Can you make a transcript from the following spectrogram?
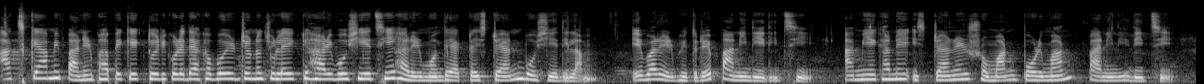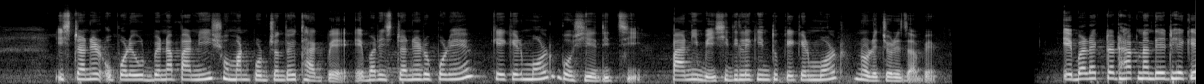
আজকে আমি পানির ভাপে কেক তৈরি করে দেখাবো। এর জন্য চুলায় একটি হাঁড়ি বসিয়েছি। হাঁড়ির মধ্যে একটা স্ট্যান্ড বসিয়ে দিলাম। এবার এর ভেতরে পানি দিয়ে দিচ্ছি। আমি এখানে স্ট্যান্ডের সমান পরিমাণ পানি দিয়ে দিচ্ছি। স্ট্যান্ডের উপরে উঠবে না পানি, সমান পর্যন্তই থাকবে। এবার স্ট্যান্ডের উপরে কেকের মোল্ড বসিয়ে দিচ্ছি। পানি বেশি দিলে কিন্তু কেকের মোল্ড নড়ে চড়ে যাবে। এবার একটা ঢাকনা দিয়ে ঢেকে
